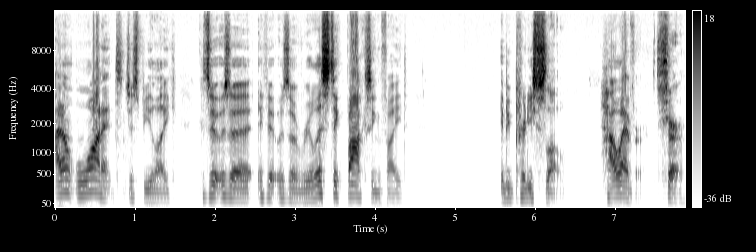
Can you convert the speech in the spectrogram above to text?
I don't want it to just be like because if it was a if it was a realistic boxing fight, it'd be pretty slow. However, Sure.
